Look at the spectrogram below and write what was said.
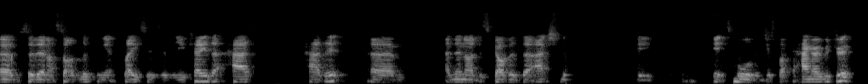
Um, so then I started looking at places in the UK that had had it, um, and then I discovered that actually it's more than just like a hangover drip.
